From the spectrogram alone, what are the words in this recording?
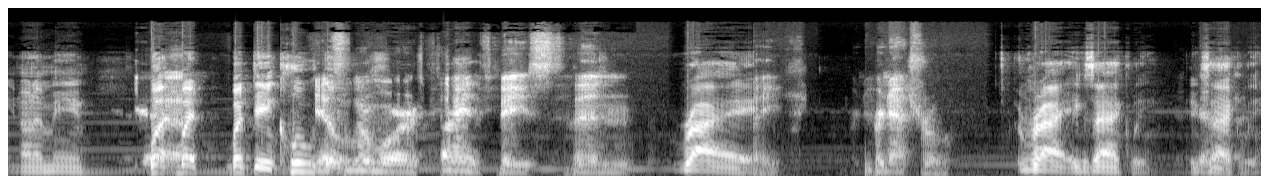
You know what I mean? yeah. But but but they include yeah, it's a little more science based than right. like supernatural. Right, exactly, exactly.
